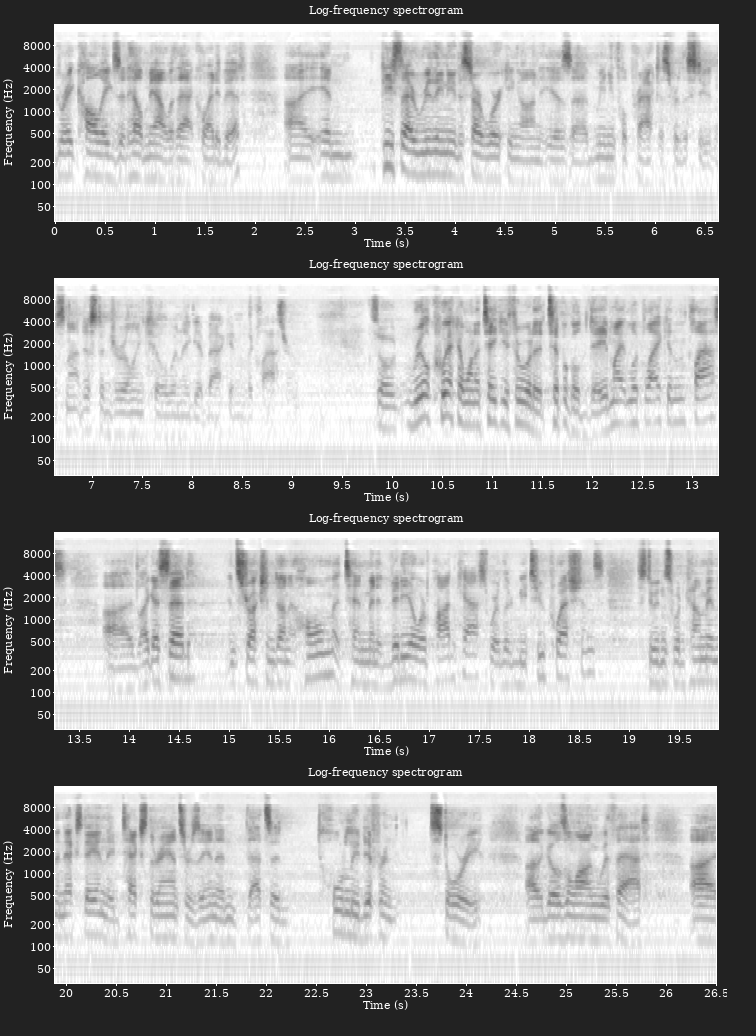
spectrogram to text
great colleagues that help me out with that quite a bit. Uh, and piece that I really need to start working on is a meaningful practice for the students, not just a drill and kill when they get back into the classroom. So real quick, I want to take you through what a typical day might look like in the class. Uh, like I said, instruction done at home, a 10-minute video or podcast where there'd be two questions. Students would come in the next day and they'd text their answers in, and that's a totally different story uh, that goes along with that. Uh,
